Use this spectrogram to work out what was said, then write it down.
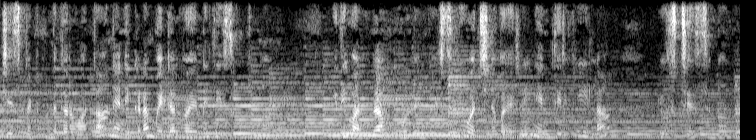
రెడీ చేసి పెట్టుకున్న తర్వాత నేను ఇక్కడ మెటల్ వైర్ని తీసుకుంటున్నాను. ఇది వన్ గ్రామ్ గోల్డెన్ బీడ్స్కి వచ్చిన వైర్ని నేను తిరిగి ఇలా యూస్ చేస్తున్నాను.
